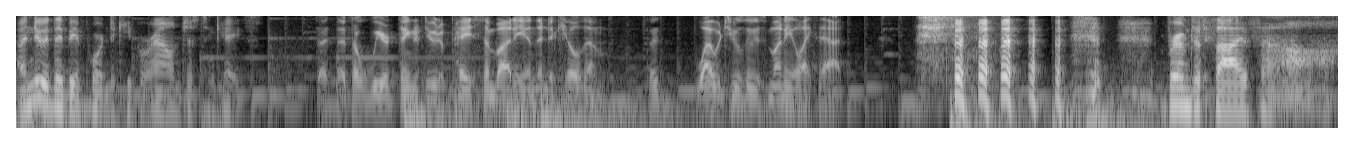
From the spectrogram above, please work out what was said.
I knew they'd be important to keep around just in case. That, that's a weird thing to do to pay somebody and then to kill them. But why would you lose money like that? Brim just sighs. "Oh."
